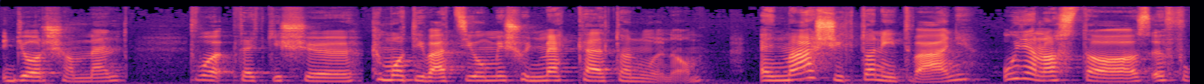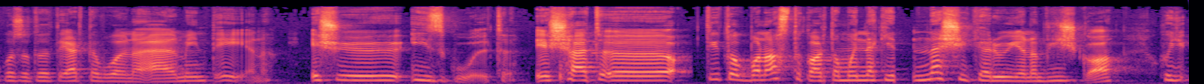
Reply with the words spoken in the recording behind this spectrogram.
gyorsan ment. Volt egy kis motivációm is, hogy meg kell tanulnom. Egy másik tanítvány ugyanazt az öffokozatot érte volna el, mint én és ő izgult. És hát ö, titokban azt akartam, hogy neki ne sikerüljön a vizsga, hogy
